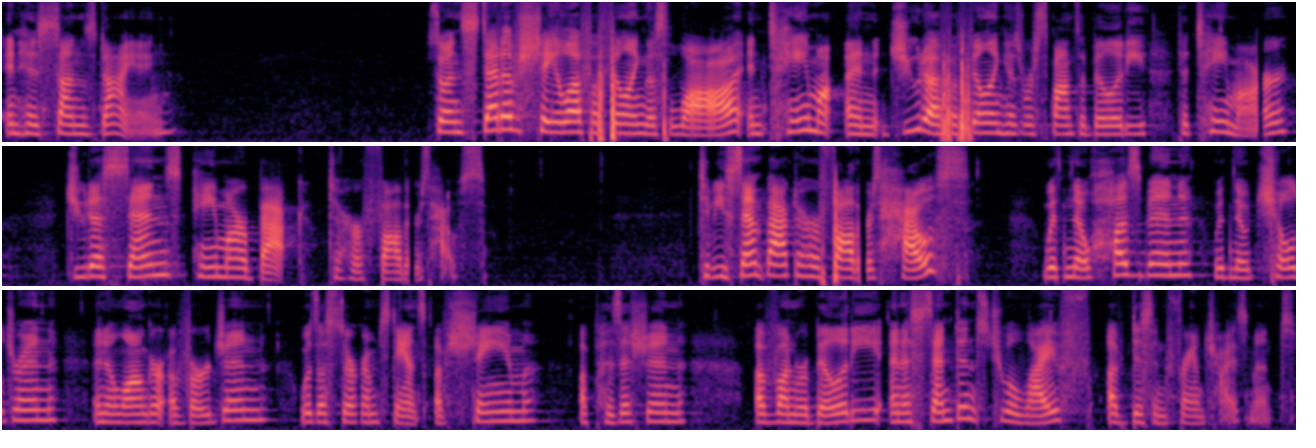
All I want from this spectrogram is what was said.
in his sons dying. So instead of Shelah fulfilling this law and, Tamar, and Judah fulfilling his responsibility to Tamar, Judah sends Tamar back to her father's house. To be sent back to her father's house with no husband, with no children, and no longer a virgin, was a circumstance of shame, a position of vulnerability, and a sentence to a life of disenfranchisement.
